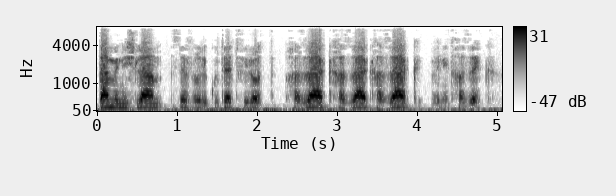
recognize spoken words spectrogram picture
תם ונשלם ספר ליקוטי תפילות. חזק, חזק, חזק, ונתחזק.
